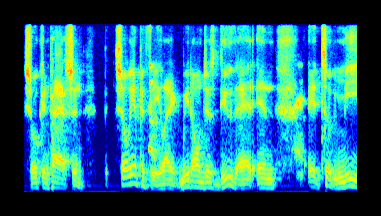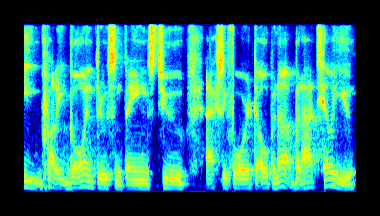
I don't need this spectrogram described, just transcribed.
show compassion, show empathy. Like we don't just do that. And it took me probably going through some things to actually for it to open up. But I tell you,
